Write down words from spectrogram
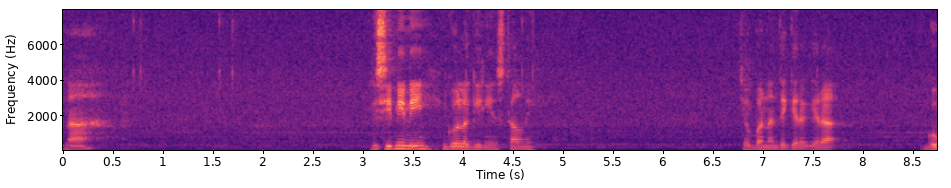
Nah, di sini nih gue lagi nginstal nih. Coba nanti kira-kira gue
